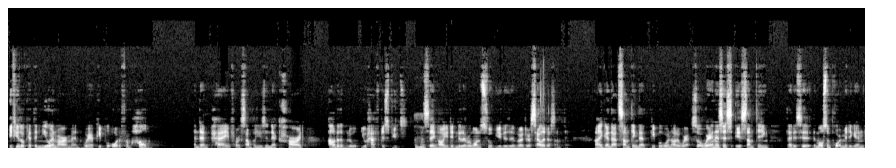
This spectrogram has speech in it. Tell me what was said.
If you look at the new environment where people order from home and then pay, for example, using their card, out of the blue, you have disputes mm-hmm. and saying, oh, you didn't deliver one soup, you delivered a salad or something. Right? And that's something that people were not aware. Of. So awareness is, is something that is a, the most important mitigant.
